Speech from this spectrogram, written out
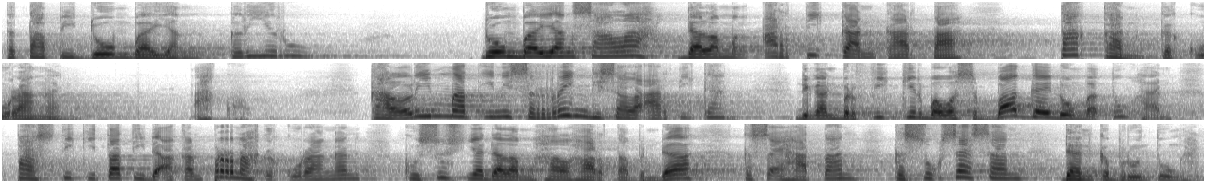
tetapi domba yang keliru. Domba yang salah dalam mengartikan kata takkan kekurangan aku. Kalimat ini sering disalahartikan dengan berpikir bahwa sebagai domba Tuhan pasti kita tidak akan pernah kekurangan khususnya dalam hal harta benda, kesehatan, kesuksesan dan keberuntungan.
